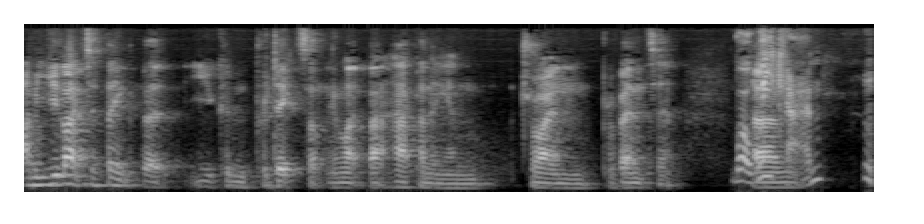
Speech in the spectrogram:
I mean, you like to think that you can predict something like that happening and try and prevent it. Well, we um, can.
